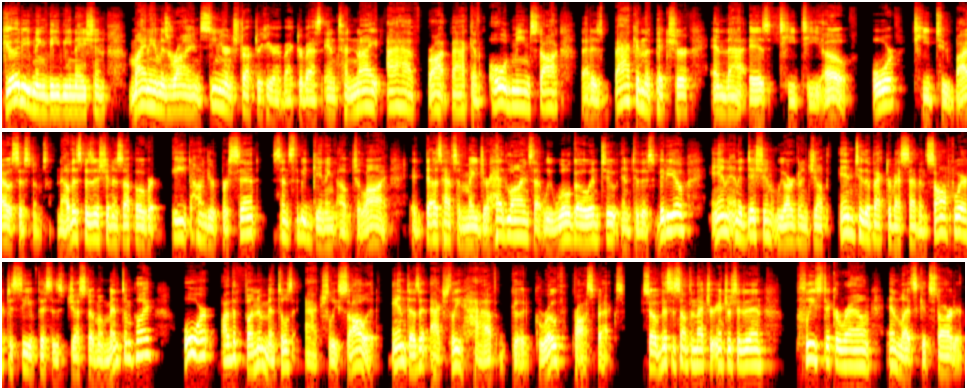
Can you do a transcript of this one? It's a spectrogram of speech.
Good evening, VV Nation. My name is Ryan, senior instructor here at VectorVest, and tonight I have brought back an old meme stock that is back in the picture, and that is TTO or T2 Biosystems. Now, this position is up over 800% since the beginning of July. It does have some major headlines that we will go into into this video. And in addition, we are going to jump into the VectorVest 7 software to see if this is just a momentum play or are the fundamentals actually solid? And does it actually have good growth prospects? So if this is something that you're interested in, please stick around and let's get started.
